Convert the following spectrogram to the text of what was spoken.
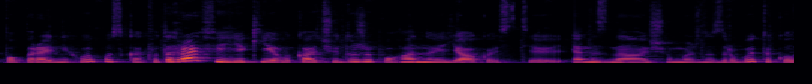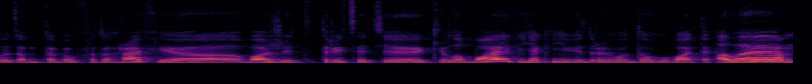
в попередніх випусках. Фотографії, які я викачую дуже поганої якості. Я не знаю, що можна зробити, коли там тебе фотографія важить 30 кілобайт. Як її відредагувати? Але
